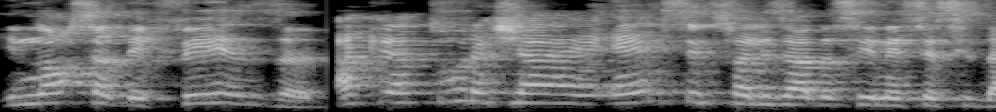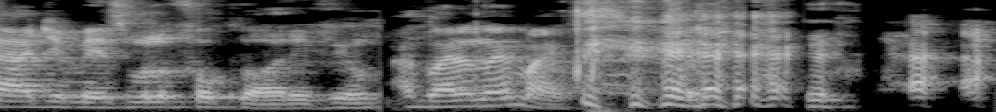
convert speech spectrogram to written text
em nossa defesa, a criatura já é sexualizada sem necessidade mesmo no folclore, viu? Agora não é mais.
